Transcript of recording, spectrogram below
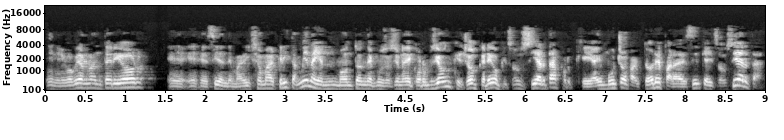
en el gobierno anterior, eh, es decir, el de Mauricio Macri, también hay un montón de acusaciones de corrupción que yo creo que son ciertas porque hay muchos factores para decir que son ciertas.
